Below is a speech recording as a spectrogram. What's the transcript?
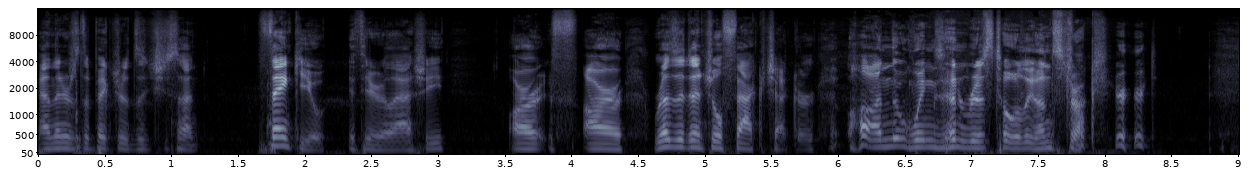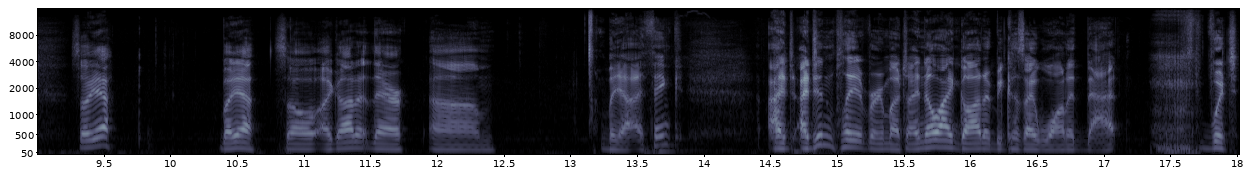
And there's the picture that she sent. Thank you, Ethereal Ashy, our our residential fact checker on the Wings and Wrists Totally Unstructured. so yeah, but yeah, so I got it there. Um, but yeah, I think I I didn't play it very much. I know I got it because I wanted that. Which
